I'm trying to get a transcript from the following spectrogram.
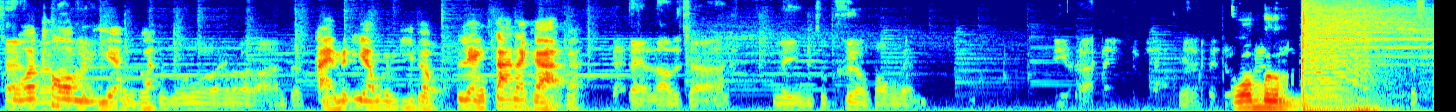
ใช่เพราะว่าท่อมันเอียงปะ คุณรู้ว่าไม่บาลานซ์แต่สายมันเอียงมันมีแบบแรงต้านอากาศปะแต่เราจะเล่นทุกเครื่องพร้อมกันนี่แหละนี่แหละ กลัวบึมจะโต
